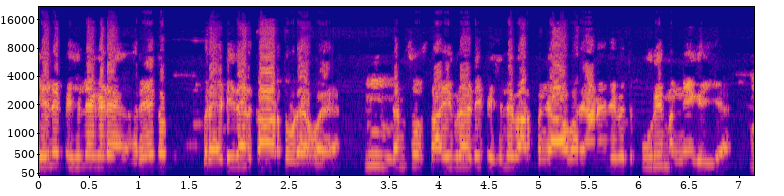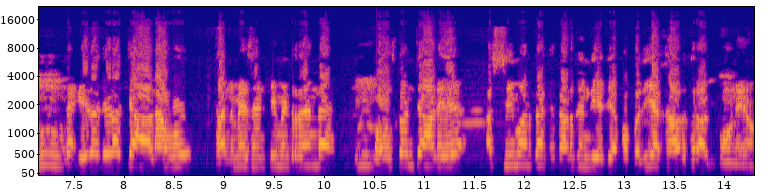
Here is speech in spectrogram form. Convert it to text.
ਇਹਨੇ ਪਿਛਲੇ ਜਿਹੜੇ ਹਰੇਕ ਵੈਰਾਈਟੀ ਦਾ ਰਿਕਾਰਡ ਤੋੜਿਆ ਹੋਇਆ ਹੈ। 327 ਵੈਰਾਈਟੀ ਪਿਛਲੇ ਵਾਰ ਪੰਜਾਬ ਹਰਿਆਣੇ ਦੇ ਵਿੱਚ ਪੂਰੀ ਮੰਨੀ ਗਈ ਹੈ। ਤਾਂ ਇਹਦਾ ਜਿਹੜਾ ਝਾੜ ਹੈ ਉਹ 98 ਸੈਂਟੀਮੀਟਰ ਰਹਿੰਦਾ ਔਸਤਨ ਝਾੜ ਇਹ 80 ਮਣ ਤੱਕ ਕੱਢ ਦਿੰਦੀ ਹੈ ਜੇ ਆਪਾਂ ਵਧੀਆ ਖਾਦ ਖੁਰਾਕ ਪਾਉਨੇ ਆ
